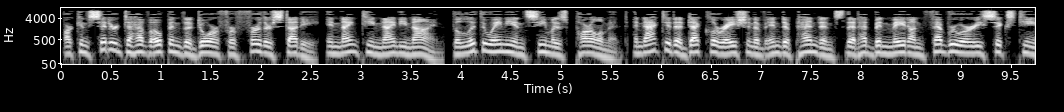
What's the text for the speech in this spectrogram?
are considered to have opened the door for further study. In 1999, the Lithuanian Seimas parliament enacted a declaration of independence that had been made on February 16,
